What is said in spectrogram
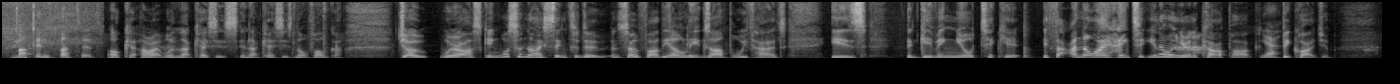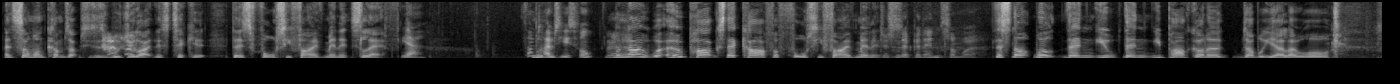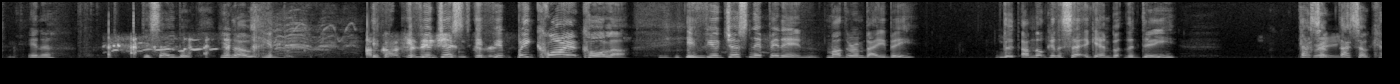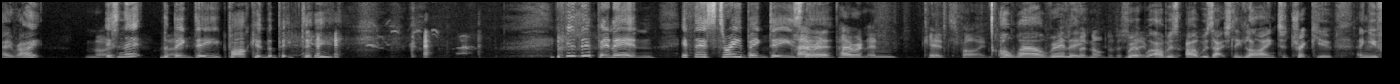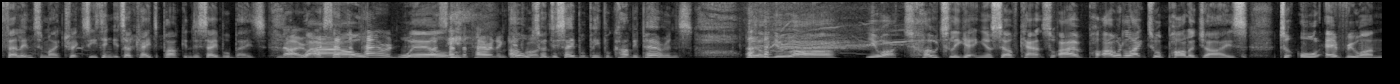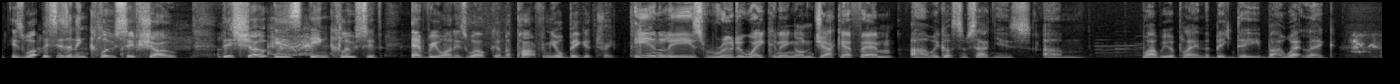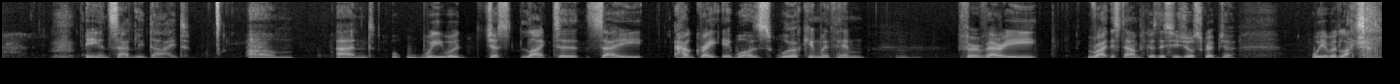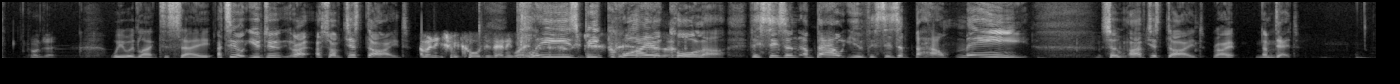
I don't know. Muffins buttered. Okay, all right. Well, in that case, it's in that case, it's not vulgar. Joe, we're asking, what's a nice thing to do? And so far, the only example we've had is giving your ticket. In fact, I know I hate it. You know, when you're in a car park, Yeah. be quiet, Jim. And someone comes up, she says, "Would you like this ticket?" There's 45 minutes left. Yeah. Sometimes useful. Well, no. wh- Who parks their car for 45 minutes? Just nipping in somewhere. That's not. Well, then you then you park on a double yellow or in a Disabled. You know, you. I've if, got a if you're just, to if this. you be quiet, caller. if you're just nipping in, mother and baby, the, I'm not going to say it again, but the D. That's o- that's okay, right? No. Isn't it? The No. big D, parking the big D. if you're nipping in, if there's three big D's there. Parent, parent and kids, fine. Oh wow, really? But not the Well, disabled. I was I was actually lying to trick you, and you fell into my trick. So you think it's okay to park in disabled bays? No, wow. I said the parent- I Well, said the parent and kid Oh, so disabled people can't be parents? Well, you are. You are totally getting yourself cancelled. I, I would like to apologise to all everyone is well. This is an inclusive show. This show is inclusive. Everyone is welcome, apart from your bigotry. Ian Lee's Rude Awakening on Jack FM. Uh, we got some sad news. Um, while we were playing the Big D by Wet Leg, Iain sadly died. Um, and we would just like to say how great it was working with him for a very. Write this down because this is your scripture. We would like. To, Come on, Jo. we would like to say. I tell you what, you do. Right. So I've just died. I mean, it's recorded anyway. Please be Just- quiet, caller. This isn't about you. This is about me. So I've just died, right? I'm dead.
